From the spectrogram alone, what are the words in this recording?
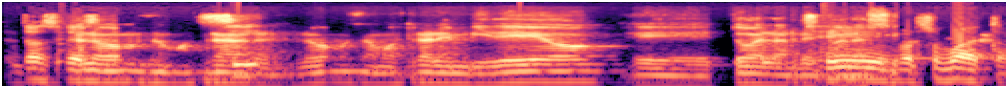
Entonces, lo vamos a mostrar, lo vamos a mostrar en video, eh, toda la reparación. Sí, por supuesto.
